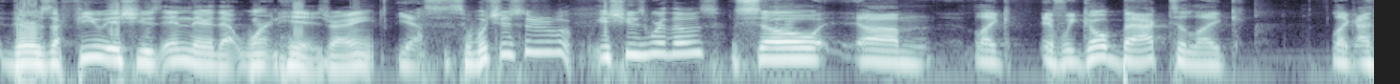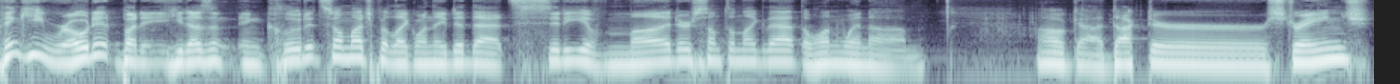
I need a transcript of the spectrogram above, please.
there's a few issues in there that weren't his, right? yes. So which issues issues were those? So, um, like, if we go back to like, like I think he wrote it, but he doesn't include it so much. But like when they did that City of Mud or something like that, the one when, um, oh god, Doctor Strange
